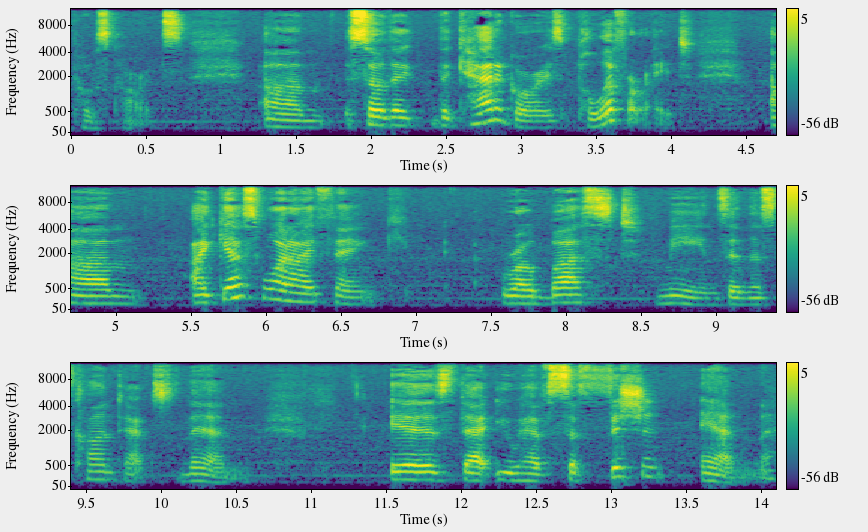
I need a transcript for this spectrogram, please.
postcards? Um, so the, the categories proliferate. Um, I guess what I think robust means in this context then is that you have sufficient N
